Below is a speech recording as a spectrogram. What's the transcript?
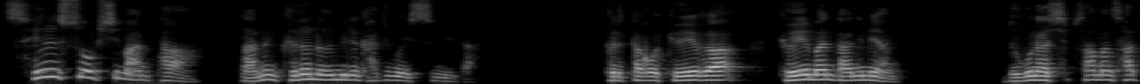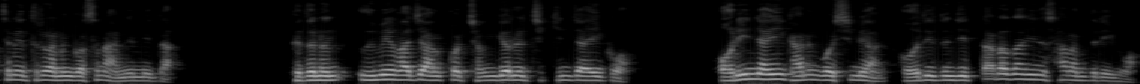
셀 수 없이 많다라는 그런 의미를 가지고 있습니다. 그렇다고 교회가 교회만 다니면 누구나 14만 4천에 들어가는 것은 아닙니다. 그들은 음행하지 않고 정결을 지킨 자이고 어린 양이 가는 곳이면 어디든지 따라다니는 사람들이고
